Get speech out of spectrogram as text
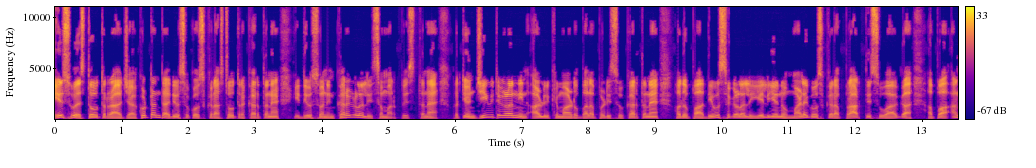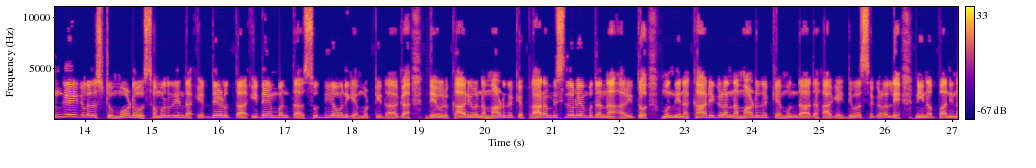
ಯೇಸುವೆ ಸ್ತೋತ್ರ ರಾಜ, ಕೊಟ್ಟಂತ ದಿವಸಕ್ಕೋಸ್ಕರ ಸ್ತೋತ್ರ ಕರ್ತನೆ, ಈ ದಿವಸ ನಿನ್ನ ಕರಗಳಲ್ಲಿ ಸಮರ್ಪಿಸ್ತಾನೆ. ಪ್ರತಿಯೊಂದು ಜೀವಿತಗಳನ್ನು ನೀನು ಆಳ್ವಿಕೆ ಮಾಡು, ಬಲಪಡಿಸು ಕರ್ತನೆ. ಅದಪ್ಪ ದಿವಸಗಳಲ್ಲಿ ಎಲಿಯನು ಮಳೆಗೋಸ್ಕರ ಪ್ರಾರ್ಥಿಸುವಾಗ, ಅಪ್ಪ, ಅಂಗೈಗಳಷ್ಟು ಮೋಡು ಸಮುದ್ರದಿಂದ ಎದ್ದೇಳುತ್ತಾ ಇದೆ ಎಂಬಂತ ಸುದ್ದಿ ಅವನಿಗೆ ಮುಟ್ಟಿದಾಗ, ದೇವರು ಕಾರ್ಯವನ್ನು ಮಾಡುವುದಕ್ಕೆ ಪ್ರಾರಂಭಿಸಿದರು ಎಂಬುದನ್ನು ಅರಿತು, ಮುಂದಿನ ಕಾರ್ಯಗಳನ್ನು ಮಾಡುವುದಕ್ಕೆ ಮುಂದಾದ ಹಾಗೆ ದಿವಸಗಳಲ್ಲಿ ನೀನಪ್ಪ ನಿನ್ನ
